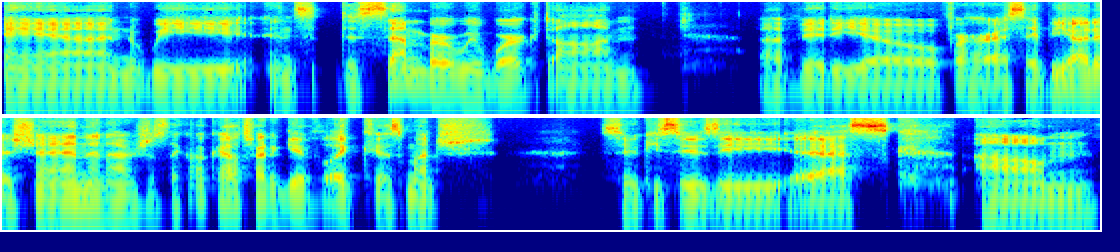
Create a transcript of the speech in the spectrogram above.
and we in December we worked on a video for her SAB audition, and I was just like, okay, I'll try to give like as much Suki Susie esque um,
